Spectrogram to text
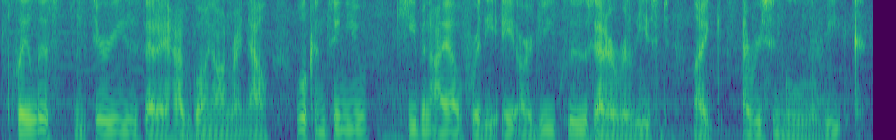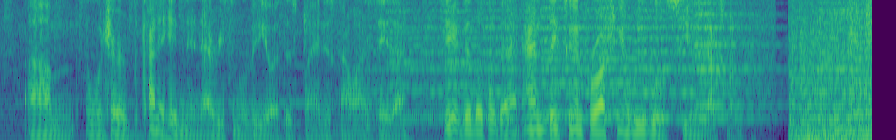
playlists and series that I have going on right now will continue. Keep an eye out for the ARG clues that are released like every single week um, which are kind of hidden in every single video at this point. I just kind of want to say that. So yeah, good luck with that. And thanks again for watching, and we will see you in the next one.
